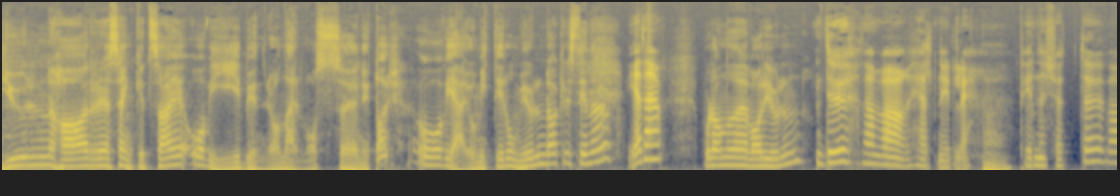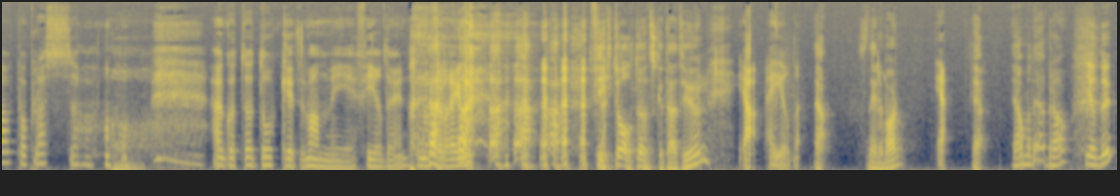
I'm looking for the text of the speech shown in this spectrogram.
Julen har senket seg, og vi begynner å nærme oss eh, nyttår. Og vi er jo midt i romjulen da, Kristine. Vi er det. Hvordan eh, var julen? Du, den var helt nydelig. Pinnekjøttet var på plass. Og jeg har gått og drukket vann i fire døgn. Nå føler jeg det. Fikk du alt du ønsket deg til jul? Ja, jeg gjorde det. Ja. Snille barn? Ja. Men det er bra. Gjorde du?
